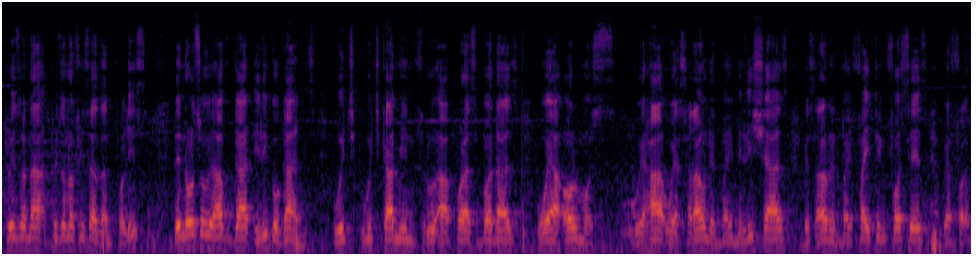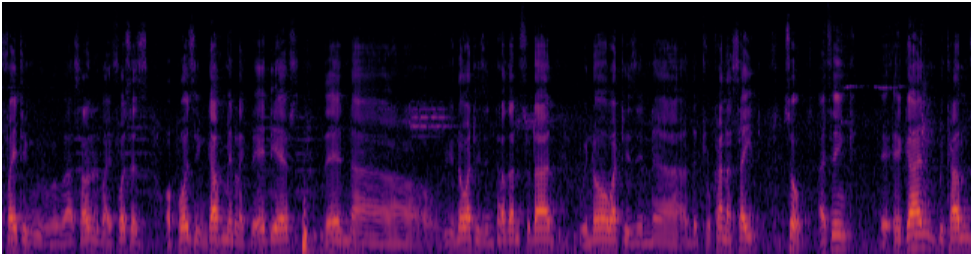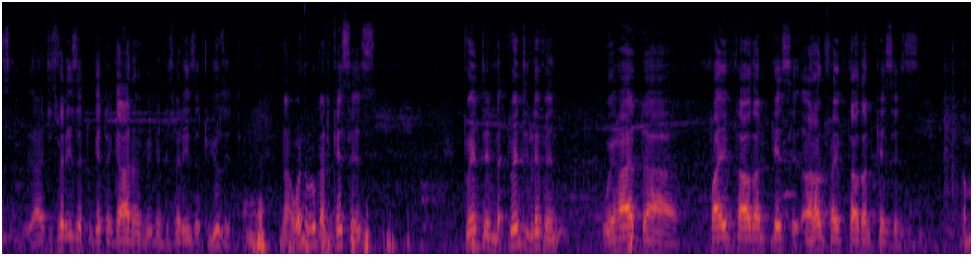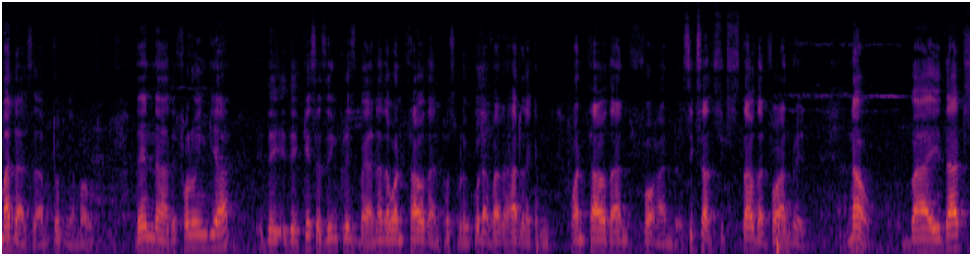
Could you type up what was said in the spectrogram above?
prisoner, prison officers, and police. Then also we have gun, illegal guns, which which come in through our porous borders, where almost we, have, we are surrounded by militias, we are surrounded by fighting forces, we are fi- fighting, we are surrounded by forces opposing government like the ADFs. Then uh, you know what is in Southern Sudan, we know what is in uh, the Turkana side. So I think a, a gun becomes, uh, it is very easy to get a gun, or even it is very easy to use it. Now, when you look at cases, 20, 2011, we had uh, 5,000 cases, around 5,000 cases, uh, murders I'm talking about. Then uh, the following year, the, the cases increased by another 1,000, possibly we could have had, had like um, 1,400, 6,400. Now, by that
